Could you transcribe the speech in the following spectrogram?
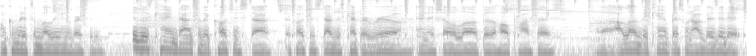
I'm committed to Butler University. It just came down to the coaching staff. The coaching staff just kept it real and they showed love through the whole process. Uh, I love the campus when I visited.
